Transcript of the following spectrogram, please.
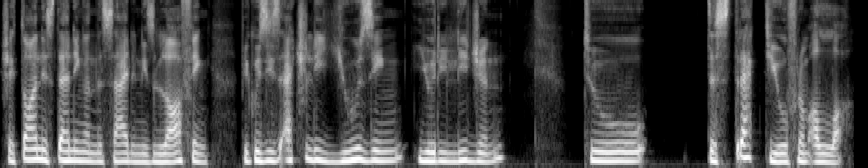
Shaitan is standing on the side and he's laughing because he's actually using your religion to distract you from Allah.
